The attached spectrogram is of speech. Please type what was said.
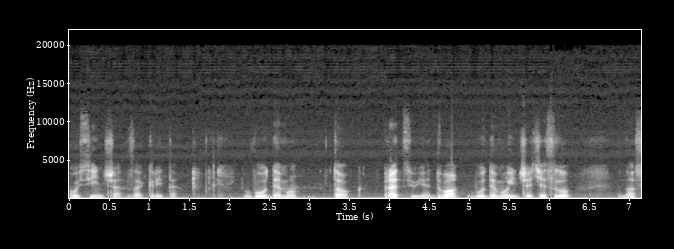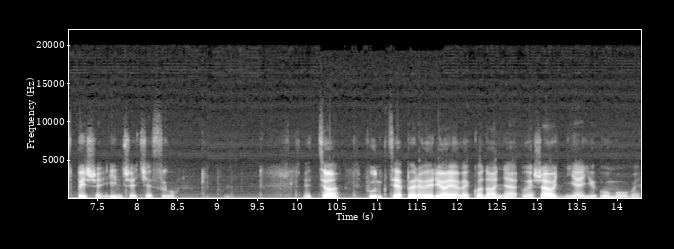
ось інша закрита. Вводимо. Так, працює 2, вводимо інше число. У нас пише інше число. Ця функція перевіряє виконання лише однієї умови.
